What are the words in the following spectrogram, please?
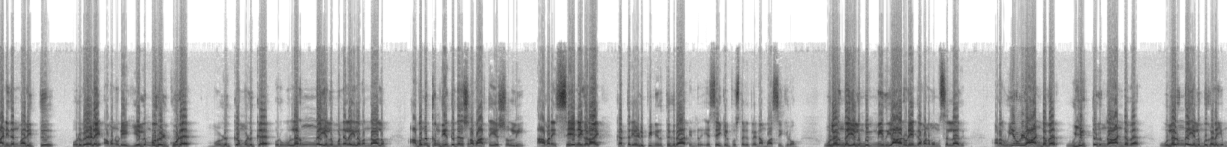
மனிதன் மறித்து ஒருவேளை அவனுடைய எலும்புகள் கூட முழுக்க முழுக்க ஒரு உலர்ந்த எலும்பு நிலையில வந்தாலும் அவனுக்கும் தீர்க்க தரிசன வார்த்தையை சொல்லி அவனை சேனைகளாய் கர்த்தர் எழுப்பி நிறுத்துகிறார் என்று எஸ்ஐக்கில் புஸ்தகத்திலே நாம் வாசிக்கிறோம். உலர்ந்த எலும்பின் மீது யாருடைய கவனமும் செல்லாது. ஆனால் உயிருள்ள ஆண்டவர் உயிர்த்தெழுந்த ஆண்டவர் உலர்ந்த எலும்புகளையும்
